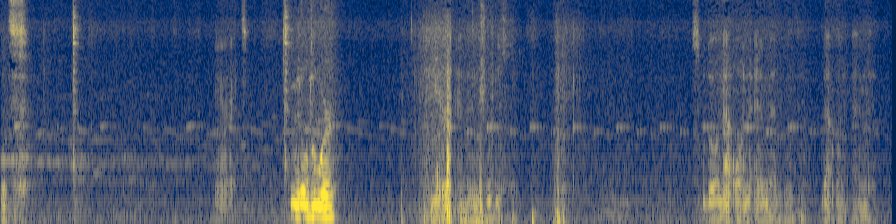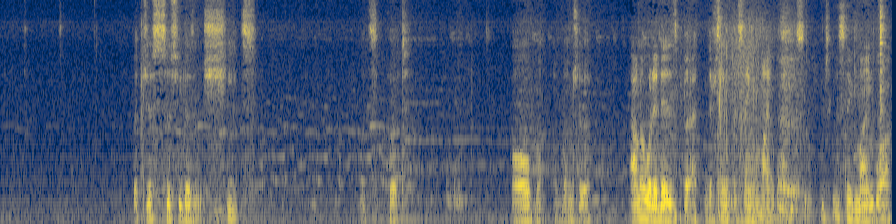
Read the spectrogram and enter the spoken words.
Let's. Alright. Middle door. Here, and then she'll just. So we'll go on that one, and then that one, and. Just so she doesn't cheat, let's put all a bunch of. I don't know what it is, but they're saying they're saying mind block. So I'm just gonna say mind block.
